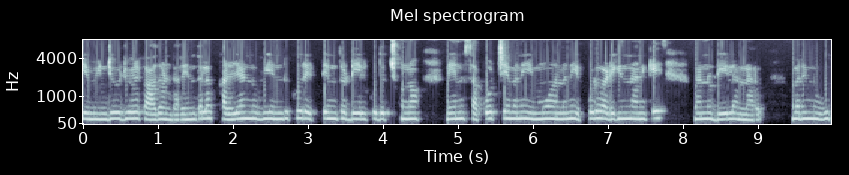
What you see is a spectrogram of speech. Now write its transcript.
గేమ్ ఇండివిజువల్ కాదు అంటారు. ఇంతలో కళ్యాణ్ నువ్వు ఎందుకు రెడ్ టీంతో డీల్ కుదుర్చుకున్నావు? నేను సపోర్ట్ చేయమని ఇమ్ము అన్నని ఎప్పుడు అడిగిన దానికే నన్ను డీల్ అన్నారు. మరి నువ్వు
